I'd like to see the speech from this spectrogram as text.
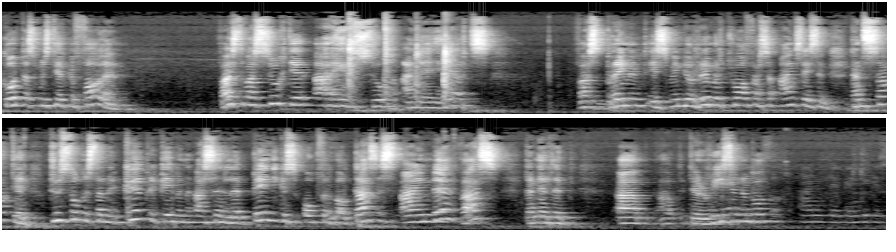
Gott, das muss dir gefallen. Weißt du, was sucht er? Ah, er sucht ein Herz, was brennend ist. Wenn wir Römer 12, Vers 1 lesen, dann sagt er, du solltest deinen Körper geben als ein lebendiges Opfer, weil das ist eine, was? Dann der, ähm, der reasonable. Ein lebendiges.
